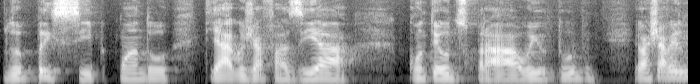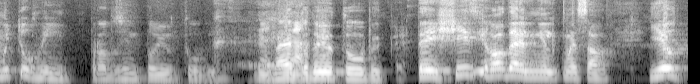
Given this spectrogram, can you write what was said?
do princípio, quando o Thiago já fazia conteúdos para o YouTube. Eu achava ele muito ruim produzindo para o YouTube. Na época do YouTube. TX e Rodelinha ele começava. E eu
